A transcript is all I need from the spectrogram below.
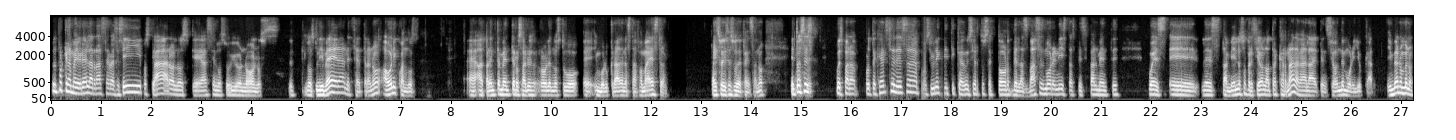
pues porque la mayoría de la raza va a decir, sí, pues claro, los que hacen lo suyo no los, los liberan, etcétera, ¿no? Aún y cuando eh, aparentemente Rosario Robles no estuvo eh, involucrada en la estafa maestra. Eso dice su defensa, ¿no? Entonces, pues para protegerse de esa posible crítica de un cierto sector de las bases morenistas principalmente, pues eh, les, también les ofrecieron la otra carnada, la detención de Murillo Caro. Y bueno, bueno,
